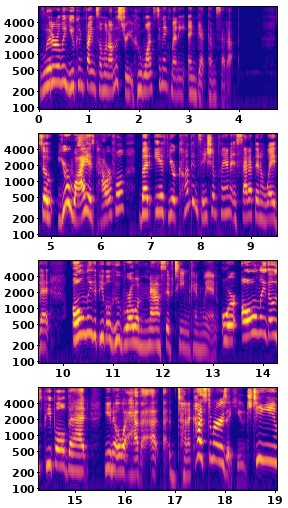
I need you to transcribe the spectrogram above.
Literally, you can find someone on the street who wants to make money and get them set up. So your why is powerful, but if your compensation plan is set up in a way that only the people who grow a massive team can win, or only those people that, you know, have a, a ton of customers, a huge team,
